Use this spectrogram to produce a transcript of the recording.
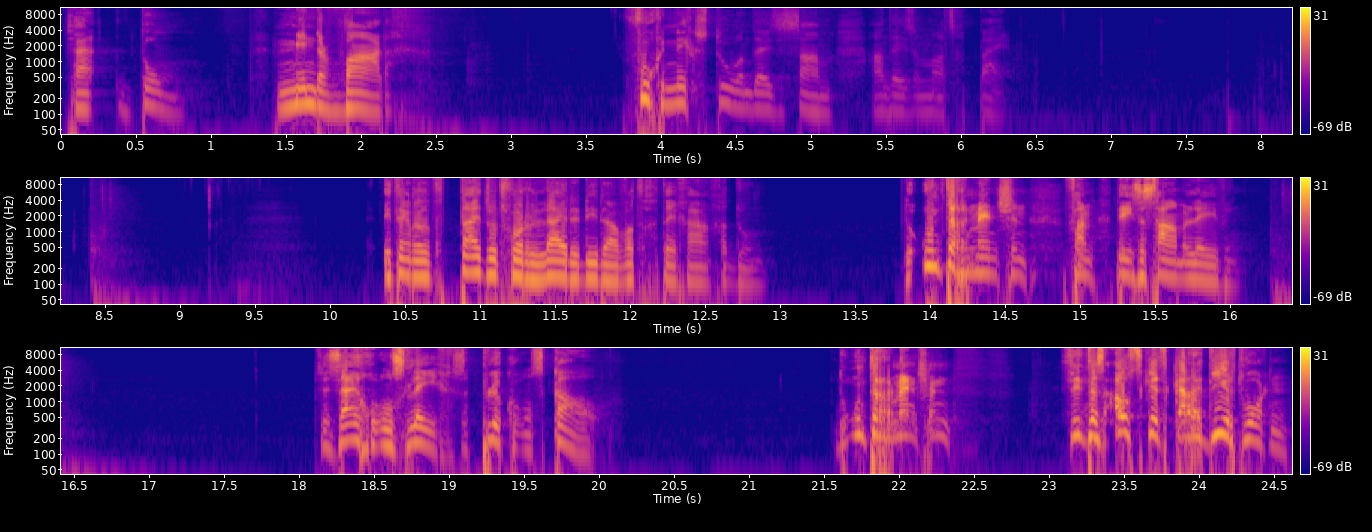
Zijn dom. Minderwaardig. Voegen niks toe aan deze samen, aan deze maatschappij. Ik denk dat het tijd wordt voor een leider die daar wat tegenaan gaat doen. De untermenschen van deze samenleving. Ze zuigen ons leeg, ze plukken ons kaal. De untermenschen sind als ausgekaradiert worden.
